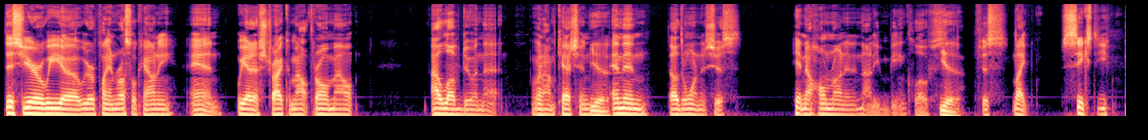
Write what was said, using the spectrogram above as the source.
this year. We uh, we were playing Russell County, and we had to strike them out, throw them out. I love doing that when I'm catching. Yeah. And then the other one is just hitting a home run and not even being close. Yeah. Just like 60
